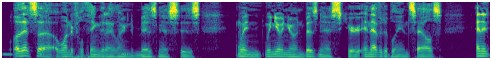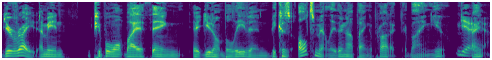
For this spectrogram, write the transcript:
Well, that's a, a wonderful thing that I learned in business is when when you own your own business, you're inevitably in sales, and it, you're right. I mean, people won't buy a thing that you don't believe in because ultimately they're not buying a product; they're buying you. Yeah, Right? yeah,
